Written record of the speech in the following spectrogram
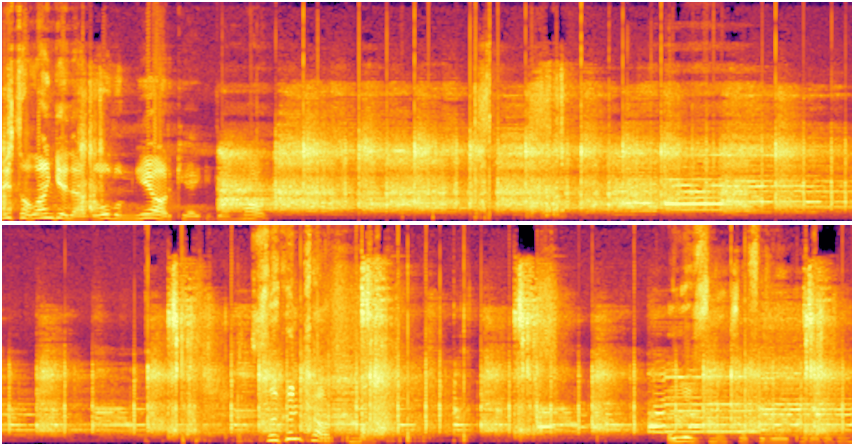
Ne salan gelerdi oğlum niye arkaya gidiyorsun mal. Sakın çarpma. Ölürsün akşam paradan.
